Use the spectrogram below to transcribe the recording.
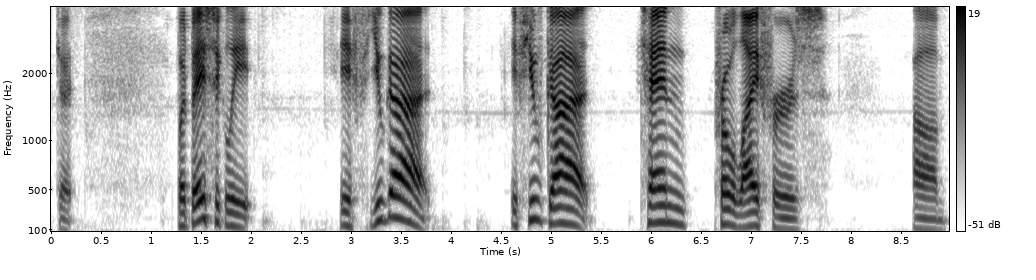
Okay. But basically, if you got if you've got 10 pro-lifers um,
